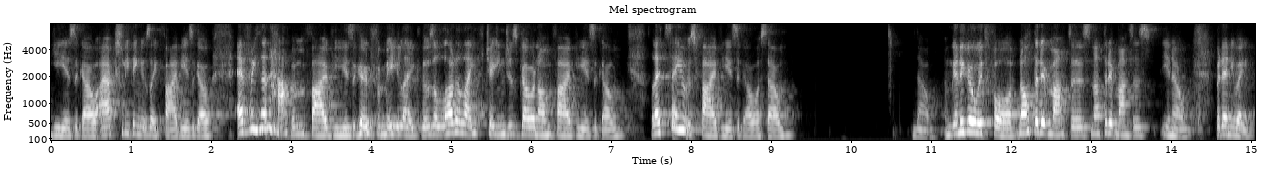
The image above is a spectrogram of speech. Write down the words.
years ago. I actually think it was like five years ago. Everything happened five years ago for me. Like there was a lot of life changes going on five years ago. Let's say it was five years ago or so. No, I'm going to go with four. Not that it matters. Not that it matters, you know. But anyway,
